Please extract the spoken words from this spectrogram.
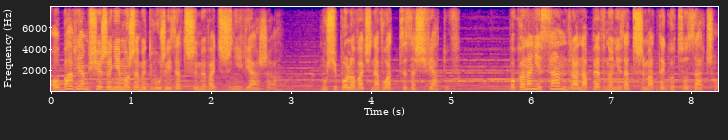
Obawiam się, że nie możemy dłużej zatrzymywać żniwiarza. Musi polować na władcę zaświatów. Pokonanie Sandra na pewno nie zatrzyma tego, co zaczął.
